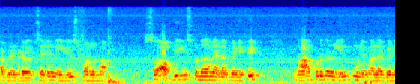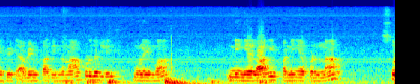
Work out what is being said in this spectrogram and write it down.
அப்படின்ற வெப்சைட்டை நீங்கள் யூஸ் பண்ணலாம். ஸோ அப்படி யூஸ் பண்ணுறதால என்ன பெனிஃபிட் நான் கொடுக்குற லிங்க் மூலிமா என்ன பெனிஃபிட் அப்படின்னு பார்த்தீங்கன்னா நான் கொடுக்குற லிங்க் மூலிமா நீங்கள் லாகின் பண்ணீங்க அப்படின்னா ஸோ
